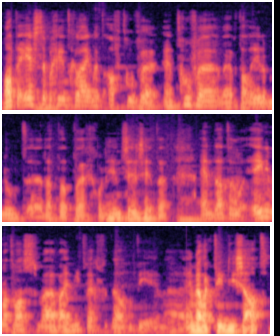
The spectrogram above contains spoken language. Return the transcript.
Want de eerste begint gelijk met aftroeven en troeven. We hebben het al eerder benoemd uh, dat, dat er gewoon hints in zitten. En dat er één iemand was waarbij niet werd verteld dat hij in, uh, in welk team die zat.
